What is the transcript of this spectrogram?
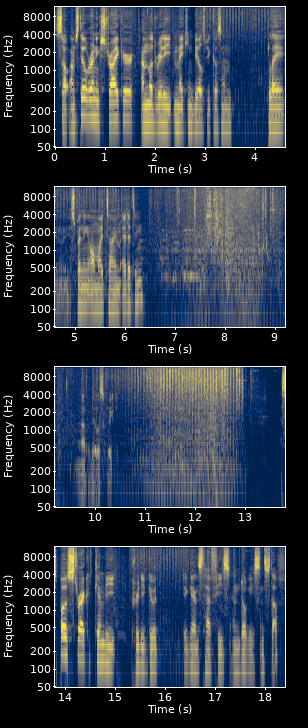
So I'm still running Striker. I'm not really making builds because I'm play spending all my time editing. Oh, that was quick. Suppose Striker can be pretty good against heavies and doggies and stuff.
